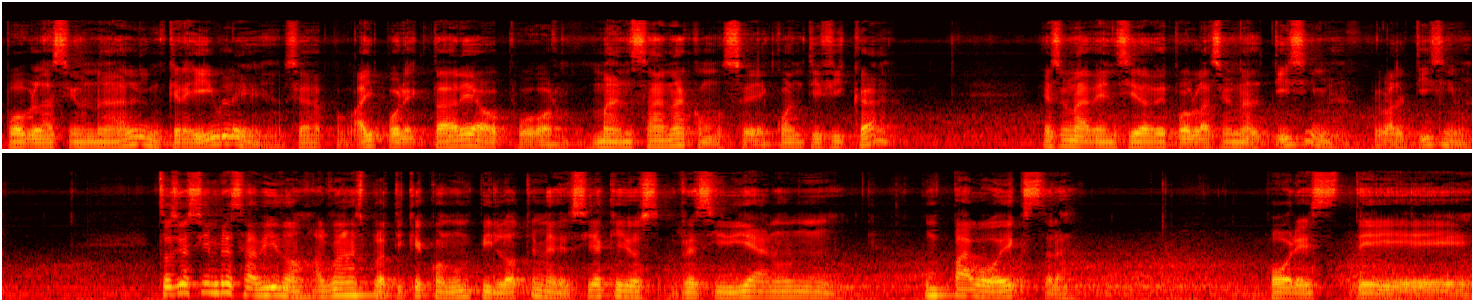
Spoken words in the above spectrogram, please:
poblacional increíble, o sea, hay por hectárea o por manzana, como se cuantifica, es una densidad de población altísima, pero altísima. Entonces yo siempre he sabido, alguna vez platiqué con un piloto y me decía que ellos recibían un, pago extra por este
